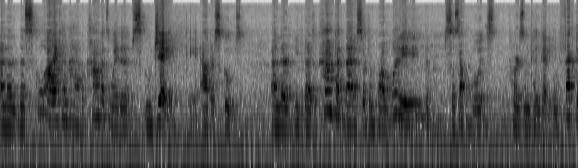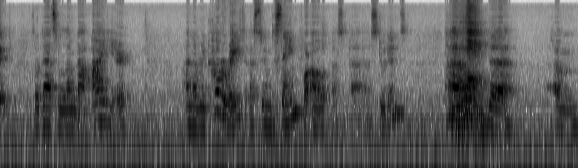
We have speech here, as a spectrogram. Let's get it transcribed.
and then the school I can have a contact with the school J, okay, other schools. And there, if there's a contact, then a certain probability the susceptible person can get infected. So that's lambda I here. And the recovery rate assume the same for all uh, students. Uh, the um,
